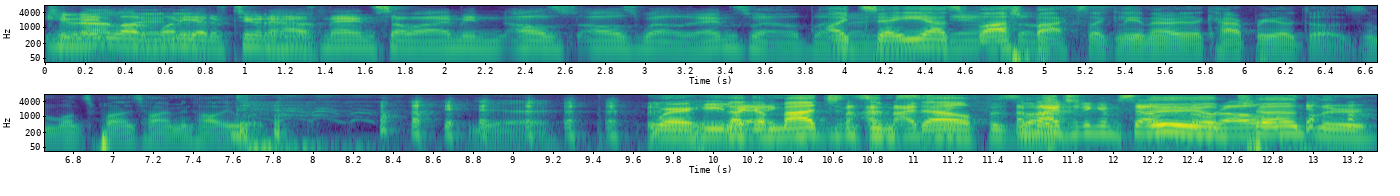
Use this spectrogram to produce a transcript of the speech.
He made a a lot of Men, money yeah. out of Two and a Fair Half enough. Men, so I mean, all's all's well that ends well. But I I'd say he has yeah, so- flashbacks like Leonardo DiCaprio does in Once Upon a Time in Hollywood, Yeah. where he like Yeah, imagines ima- himself as like, imagining himself "Hey, in the I'm role." Chandler."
